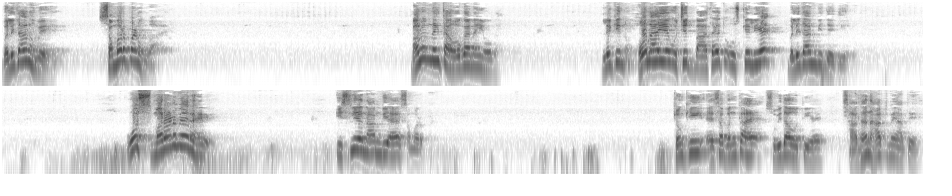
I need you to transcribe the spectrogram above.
बलिदान हुए समर्पण हुआ है। मालूम नहीं था, होगा नहीं होगा। लेकिन होना ये उचित बात है तो उसके लिए बलिदान भी दे दिए वो स्मरण में रहे, इसलिए नाम दिया है समर्पण। क्योंकि ऐसा बनता है, सुविधा होती है, साधन हाथ में आते हैं।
